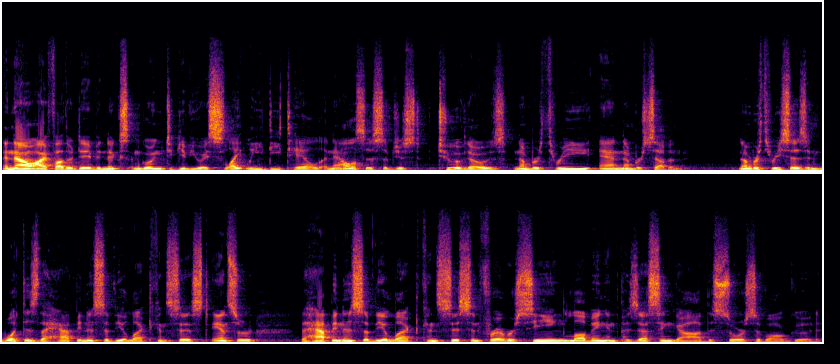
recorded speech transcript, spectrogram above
And now, I, Father David Nix, am going to give you a slightly detailed analysis of just two of those, number three and number seven. Number three says, In what does the happiness of the elect consist? Answer The happiness of the elect consists in forever seeing, loving, and possessing God, the source of all good.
